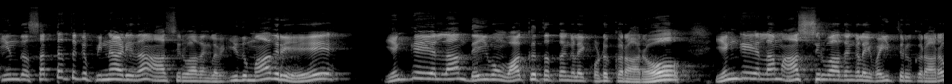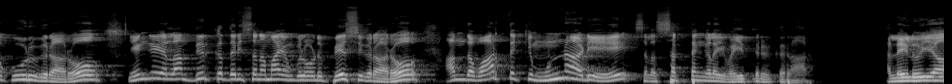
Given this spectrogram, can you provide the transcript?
இந்த சட்டத்துக்கு பின்னாடி தான் ஆசீர்வாதங்கள். இது மாதிரி எங்கேயெல்லாம் தெய்வம் வாக்குத்தத்தங்களை கொடுக்கிறாரோ எங்கேயெல்லாம் ஆசீர்வாதங்களை வைத்திருக்கிறாரோ கூறுகிறாரோ எங்கேயெல்லாம் தீர்க்க தரிசனமாய் உங்களோடு பேசுகிறாரோ அந்த வார்த்தைக்கு முன்னாடி சில சட்டங்களை வைத்திருக்கிறார். அல்லையிலுயா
